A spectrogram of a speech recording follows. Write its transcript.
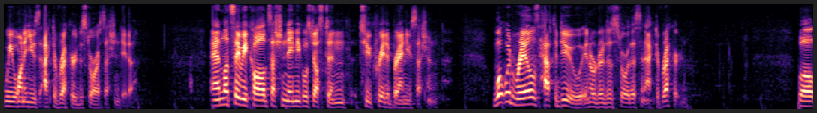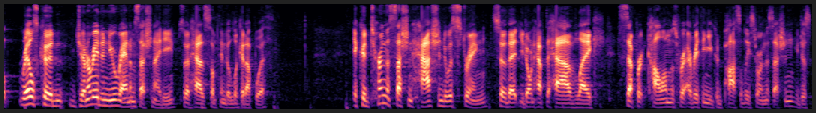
we want to use active record to store our session data. And let's say we called session name equals Justin to create a brand new session. What would Rails have to do in order to store this in active record? Well, Rails could generate a new random session ID, so it has something to look it up with. It could turn the session hash into a string so that you don't have to have like separate columns for everything you could possibly store in the session. You just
